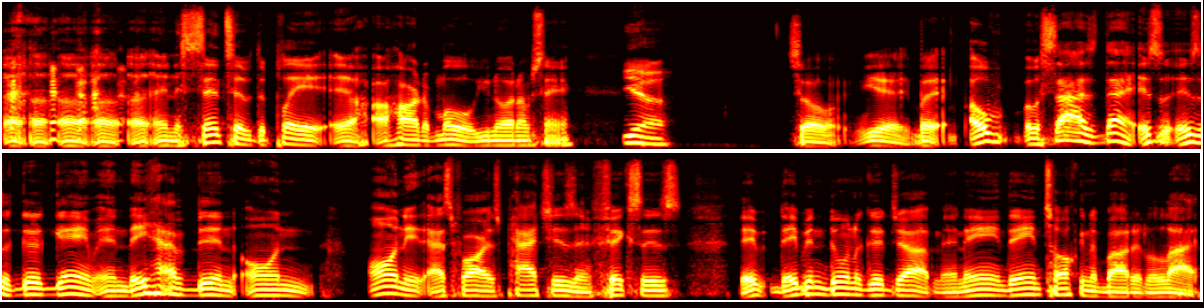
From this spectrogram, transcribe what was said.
a, a, a, an incentive to play a harder mode. You know what I'm saying? Yeah. So yeah, but over, besides that, it's a, it's a good game, and they have been on on it as far as patches and fixes. They they've been doing a good job, man. They ain't they ain't talking about it a lot,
